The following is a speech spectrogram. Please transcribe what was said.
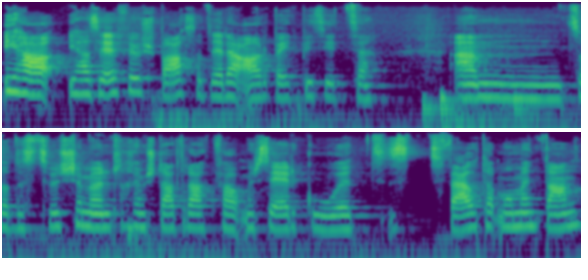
ich habe, ich habe sehr viel Spass an dieser Arbeit bis jetzt. Ähm, so das Zwischenmenschliche im Stadtrat gefällt mir sehr gut. Es fehlt halt momentan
